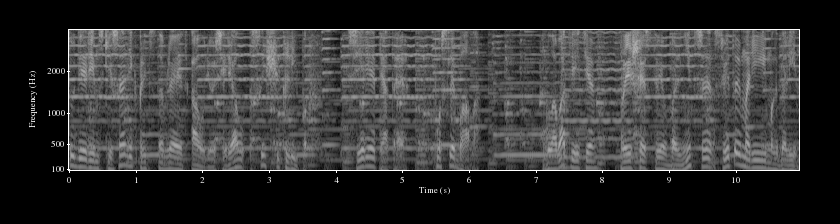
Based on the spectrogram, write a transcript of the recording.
Студия «Римский садик» представляет аудиосериал «Сыщик Липов». Серия пятая. После бала. Глава третья. Происшествие в больнице Святой Марии Магдалины.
